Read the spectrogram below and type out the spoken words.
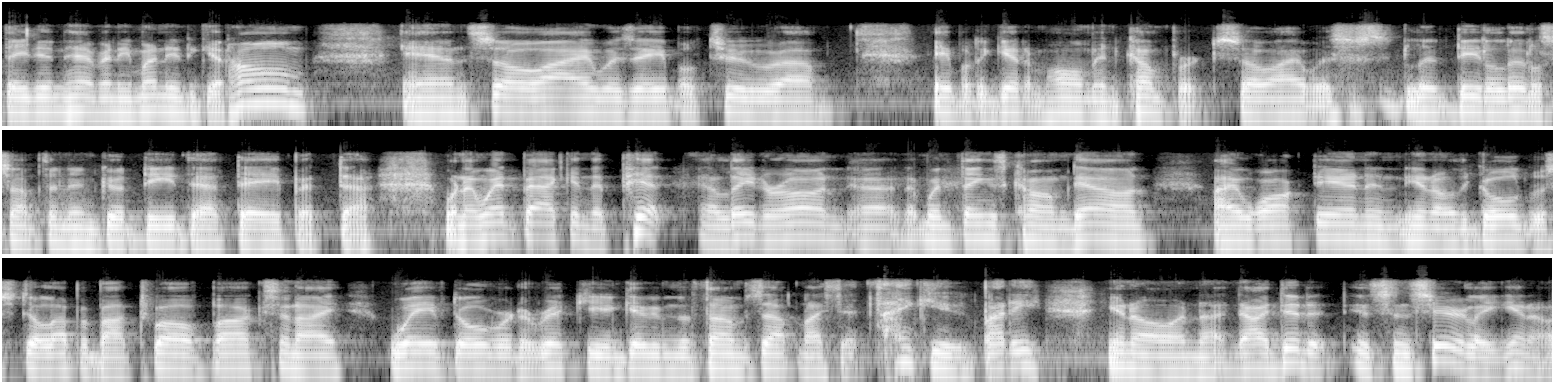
they didn't have any money to get home, and so I was able to uh, able to get them home in comfort. So I was did a little something in good deed that day. But uh, when I went back in the pit uh, later on, uh, when things calmed down, I walked in and you know the gold was still up about 12 bucks, and I waved over to Ricky and gave him the thumbs up, and I said, "Thank you, buddy," you know, and I, I did it sincerely, you know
